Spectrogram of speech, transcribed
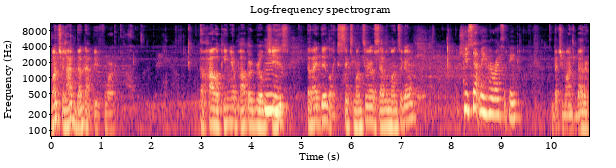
Munchkin, I've done that before. The jalapeno popper grilled Mm. cheese that I did like six months ago, seven months ago. She sent me her recipe. I bet you mine's better.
